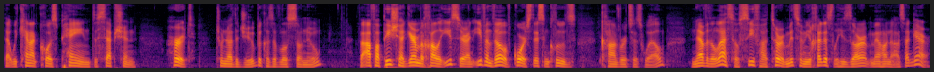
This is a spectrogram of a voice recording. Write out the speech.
that we cannot cause pain, deception, hurt to another Jew because of lo sonu. And even though, of course, this includes converts as well, Nevertheless, Hosif mitzvah mehonas ager.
